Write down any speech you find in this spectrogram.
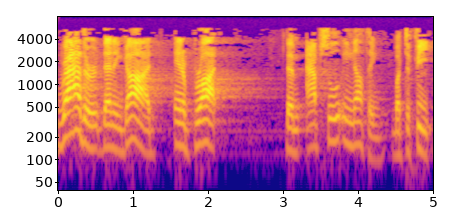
rather than in God, and it brought them absolutely nothing but defeat.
